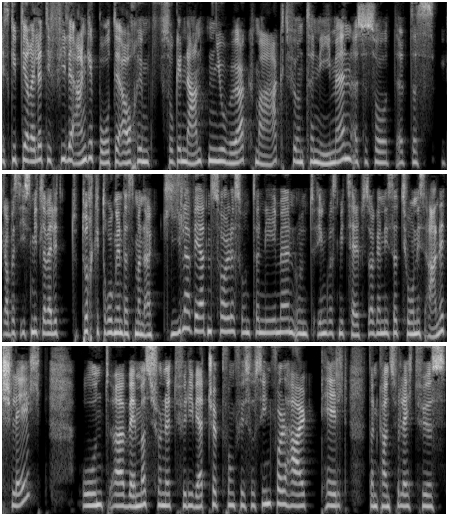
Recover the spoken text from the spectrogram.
es gibt ja relativ viele Angebote auch im sogenannten New Work Markt für Unternehmen. Also so, das, ich glaube, es ist mittlerweile durchgedrungen, dass man agiler werden soll als Unternehmen und irgendwas mit Selbstorganisation ist auch nicht schlecht. Und äh, wenn man es schon nicht für die Wertschöpfung für so sinnvoll halt, hält, dann kann es vielleicht fürs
